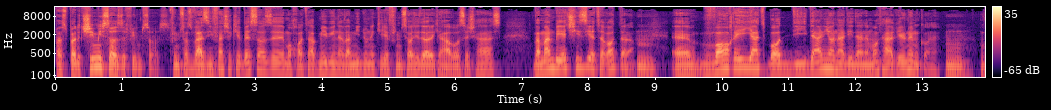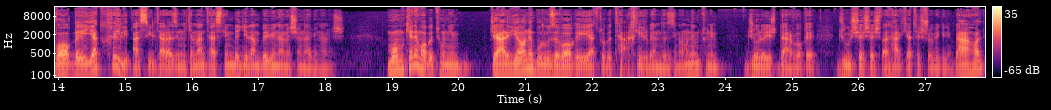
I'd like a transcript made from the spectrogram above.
پس برای چی می‌سازه فیلمساز؟ فیلمساز وظیفشه که بسازه مخاطب می‌بینه و می‌دونه که یه فیلمسازی داره که حواسش هست. و من به یه چیزی اعتقاد دارم. واقعیت با دیدن یا ندیدن ما تغییر نمی‌کنه. واقعیت خیلی اصیل تر از اینه که من تصمیم بگیرم ببینمش یا نبینمش. ممکنه ما بتونیم جریان بروز واقعیت رو به تأخیر بندازیم اما نمی‌تونیم جلویش در واقع جوششش و حرکتش رو بگیریم. به هر حال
